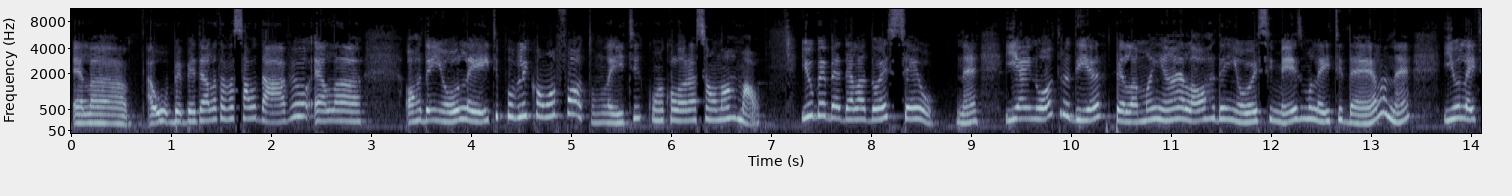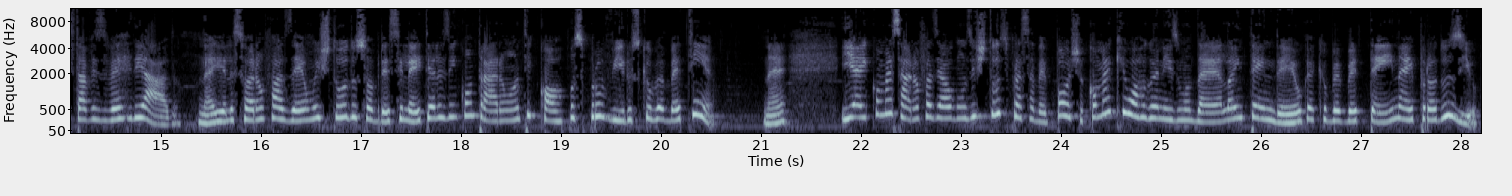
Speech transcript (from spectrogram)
ela, o bebê dela estava saudável, ela ordenhou leite e publicou uma foto, um leite com a coloração normal. E o bebê dela adoeceu, né? E aí no outro dia, pela manhã, ela ordenhou esse mesmo leite dela, né? E o leite estava esverdeado, né? E eles foram fazer um estudo sobre esse leite e eles encontraram anticorpos para o vírus que o bebê tinha, né? E aí começaram a fazer alguns estudos para saber, poxa, como é que o organismo dela entendeu o que é que o bebê tem, né, e produziu.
